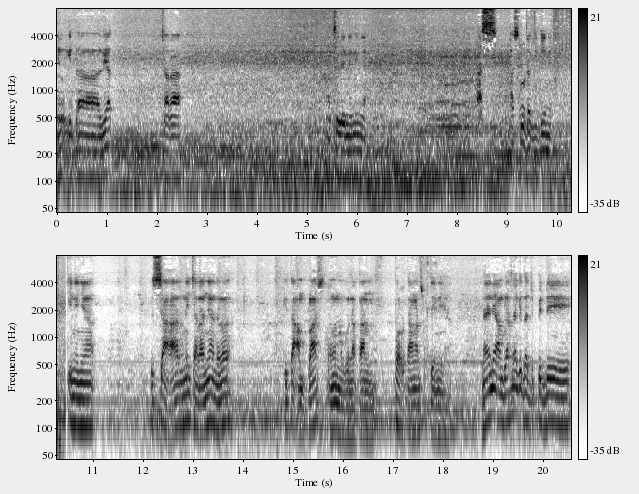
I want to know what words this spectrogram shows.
Yuk kita lihat cara hasilin ininya. As as roda gigi ini. Ininya besar. Nih caranya adalah kita amplas dengan menggunakan por tangan seperti ini ya. Nah ini amplasnya kita jepit di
